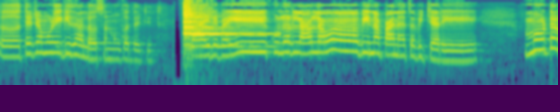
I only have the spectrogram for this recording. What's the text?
तर त्याच्यामुळे की झालं असं मग कदाचित. काय रे बाई कूलर लावला व बिना पाण्याचा बिचारे. मोटर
